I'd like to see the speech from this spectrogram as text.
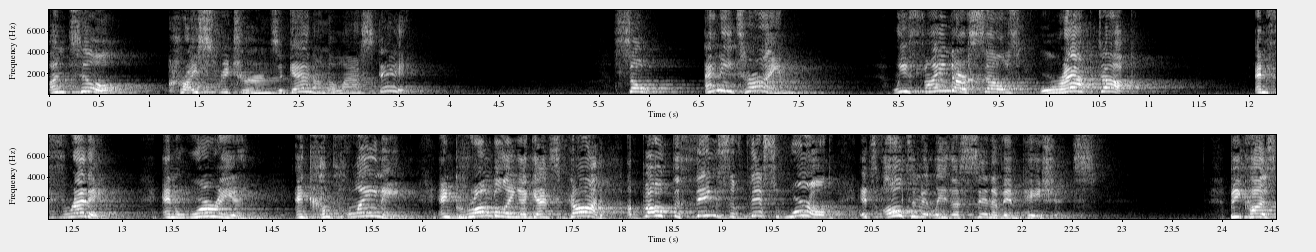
until Christ returns again on the last day. So, anytime we find ourselves wrapped up and fretting and worrying and complaining and grumbling against God about the things of this world, it's ultimately the sin of impatience. Because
